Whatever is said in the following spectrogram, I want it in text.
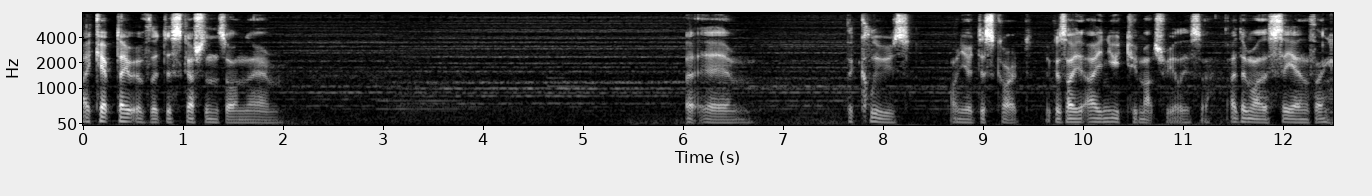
I kept out of the discussions on um, uh, um, the clues on your Discord because I, I knew too much really, so I didn't want to say anything.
